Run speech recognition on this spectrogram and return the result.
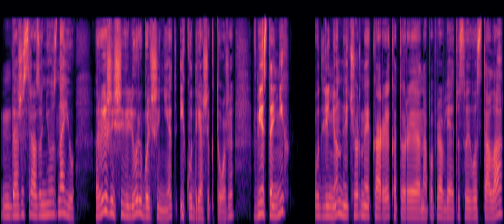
Даже сразу не узнаю. Рыжей шевелюры больше нет, и кудряшек тоже. Вместо них Удлиненное черное каре, которое она поправляет у своего стола,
